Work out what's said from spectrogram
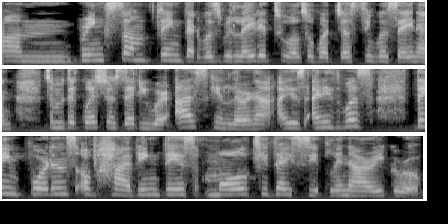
um, bring something that was related to also what justin was saying and some of the questions that you were asking Lorna and it was the importance of having this multidisciplinary group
